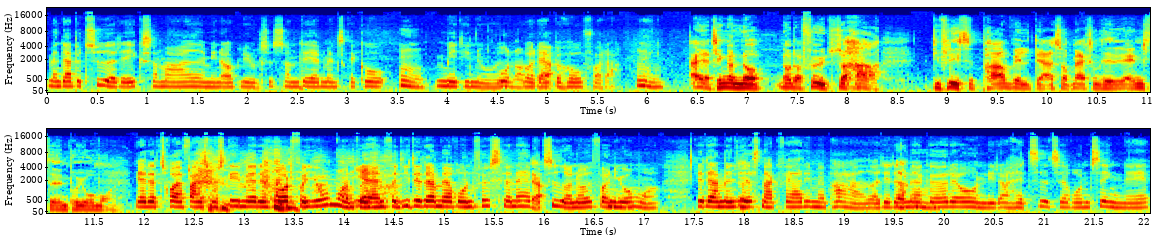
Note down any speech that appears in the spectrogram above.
Men der betyder det ikke så meget af min oplevelse, som det, at man skal gå Mm. midt i noget, Under, hvor der ja. er behov for dig. Mm. Ej, jeg tænker, når, når der er født, så har de fleste par vel deres opmærksomhed et andet sted end på jordmoren. Ja, der tror jeg faktisk måske mere, det er hårdt for jordmoren, for Ja. yeah. fordi det der med at runde fødslen af, Ja. betyder noget for en Mm. jordmor. Det der med lige Ja. at snakke færdig med parret, og det der Ja. med at gøre det ordentligt, og have tid til at runde tingene af,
